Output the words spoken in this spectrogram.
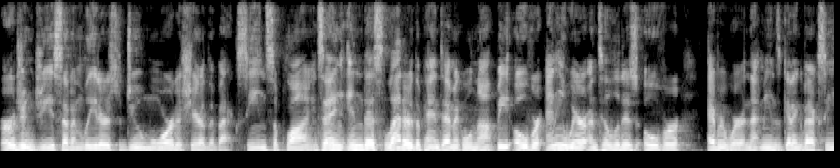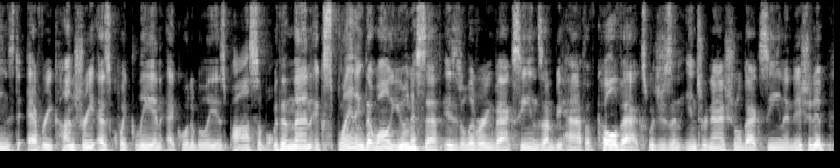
urging G7 leaders to do more to share the vaccine supply, and saying in this letter, the pandemic will not be over anywhere until it is over everywhere. And that means getting vaccines to every country as quickly and equitably as possible. With them then explaining that while UNICEF is delivering vaccines on behalf of COVAX, which is an international vaccine initiative,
